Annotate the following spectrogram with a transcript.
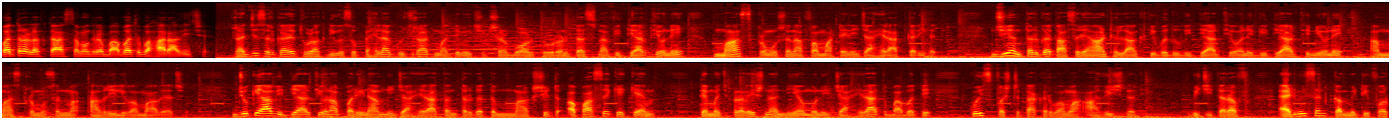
પત્ર લખતા સમગ્ર બાબત બહાર આવી છે. રાજ્ય સરકારે થોડાક દિવસો પહેલા ગુજરાત માધ્યમિક શિક્ષણ બોર્ડ ધોરણ દસના વિદ્યાર્થીઓને માસ પ્રમોશન આપવા માટેની જાહેરાત કરી હતી. જે અંતર્ગત આશરે આઠ લાખથી વધુ વિદ્યાર્થીઓ અને વિદ્યાર્થિનીઓને આ માસ પ્રમોશનમાં આવરી લેવામાં આવ્યા છે. જો કે આ વિદ્યાર્થીઓના પરિણામની જાહેરાત અંતર્ગત માર્કશીટ અપાશે કે કેમ તેમજ પ્રવેશના નિયમોની જાહેરાત બાબતે કોઈ સ્પષ્ટતા કરવામાં આવી જ નથી. બીજી તરફ, admission committee for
